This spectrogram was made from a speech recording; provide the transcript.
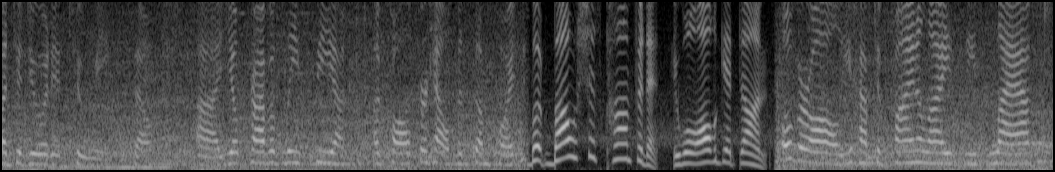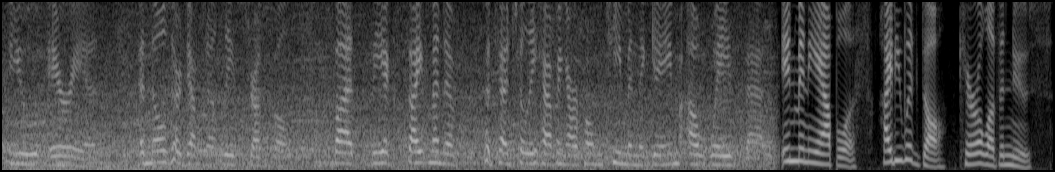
but to do it in two weeks. So uh, you'll probably see a, a, call for help at some point. But Bausch is confident it will all get done. Overall, you have to finalize these last few areas, and those are definitely stressful. But the excitement of potentially having our home team in the game outweighs that. In Minneapolis, Heidi Wigdahl, KARE 11 News.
